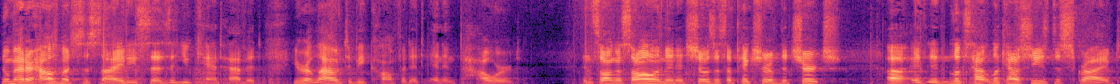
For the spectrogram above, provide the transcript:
no matter how much society says that you can't have it. You're allowed to be confident and empowered. In Song of Solomon, it shows us a picture of the church. Uh, it, it looks how, look how she's described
